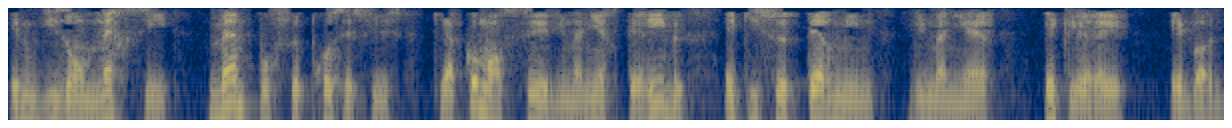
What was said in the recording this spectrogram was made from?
et nous disons merci, même pour ce processus qui a commencé d'une manière terrible et qui se termine d'une manière éclairée et bonne.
